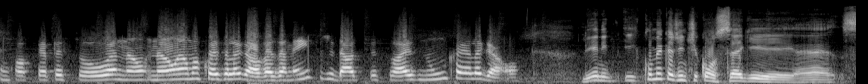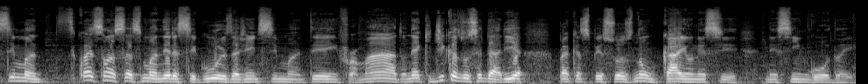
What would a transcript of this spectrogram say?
com qualquer pessoa, não, não é uma coisa legal. Vazamento de dados pessoais nunca é legal. Liane, e como é que a gente consegue é, se manter? Quais são essas maneiras seguras da gente se manter informado? Né? Que dicas você daria para que as pessoas não caiam nesse, nesse engodo aí?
